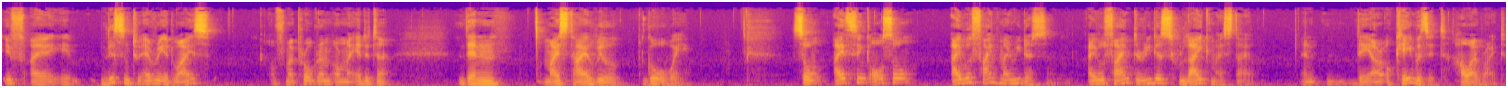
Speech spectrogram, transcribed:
if I listen to every advice of my program or my editor, then my style will go away. So I think also I will find my readers. I will find the readers who like my style and they are okay with it, how I write.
